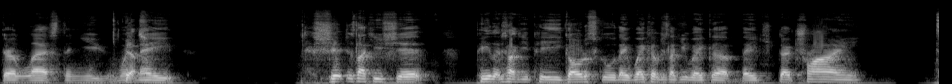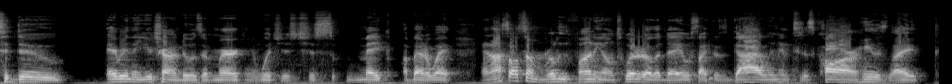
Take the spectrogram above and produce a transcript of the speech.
they're less than you when Yes. they shit just like you shit, pee just like you pee, go to school, they wake up just like you wake up. They they're trying to do everything you're trying to do as an American, which is just make a better way. And I saw something really funny on Twitter the other day. It was like this guy leaned into this car and he was like,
